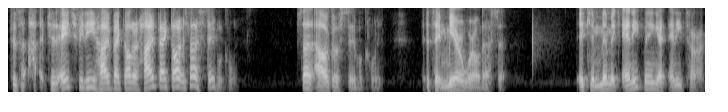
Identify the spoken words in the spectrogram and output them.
because because HBD Hive back dollar Hive back dollar it's not a stablecoin. It's not an algo stablecoin. It's a mirror world asset. It can mimic anything at any time.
